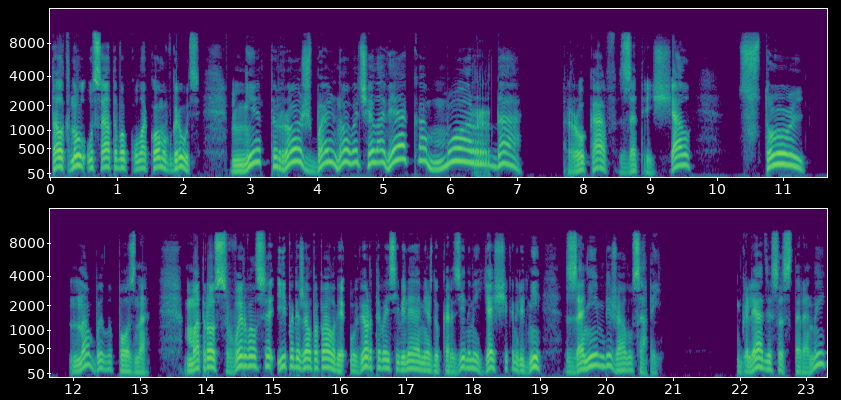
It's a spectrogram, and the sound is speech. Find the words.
толкнул усатого кулаком в грудь. «Не трожь больного человека, морда!» Рукав затрещал. «Стой!» Но было поздно. Матрос вырвался и побежал по палубе, увертываясь и виляя между корзинами, ящиками, людьми. За ним бежал усатый. Глядя со стороны,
